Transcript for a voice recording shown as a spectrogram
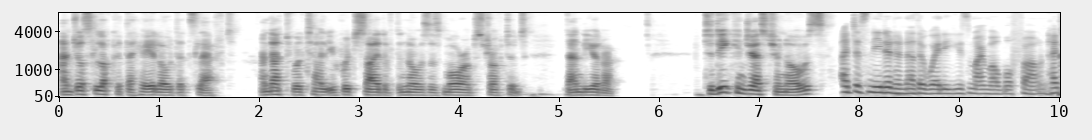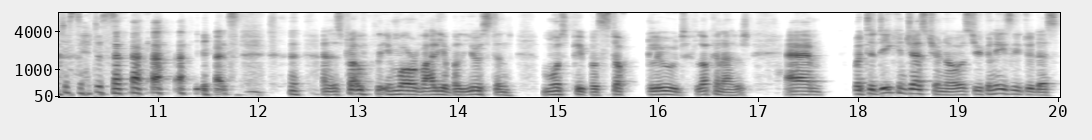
and just look at the halo that's left. And that will tell you which side of the nose is more obstructed than the other. To decongest your nose. I just needed another way to use my mobile phone. I just had to. say yes. And it's probably a more valuable use than most people stuck glued looking at it. Um, but to decongest your nose, you can easily do this.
